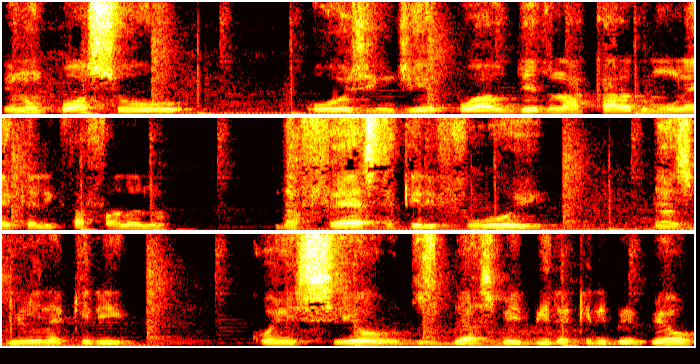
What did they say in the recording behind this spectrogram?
Eu não posso, hoje em dia, pôr o dedo na cara do moleque ali que tá falando da festa que ele foi, das minas que ele conheceu, das bebidas que ele bebeu.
